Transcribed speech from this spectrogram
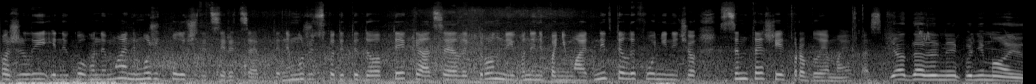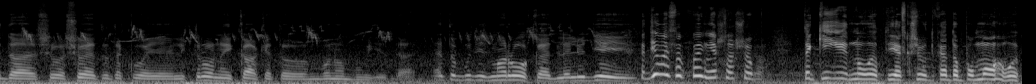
пожилі і нікого немає, не можуть отримати ці рецепти, не можуть сходити до аптеки, а це електронний, і вони не розуміють ні в телефоні, нічого. З цим теж є проблема якась. Я даже не понимаю, да, что, что это такое электронно и как это оно будет, да. Это будет морока для людей. Хотілося б, звісно, щоб такі, ну от як швидка допомога, от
